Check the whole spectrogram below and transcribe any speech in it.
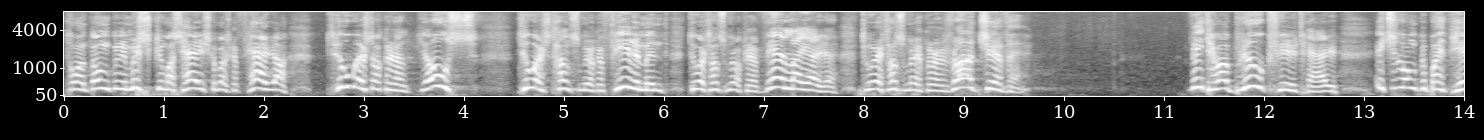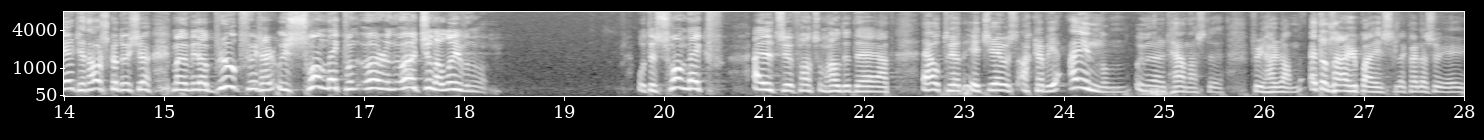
Ta man gonger i myskrum as her, skal man skal færa, to er okra ljós. To er han som er okra firemen, to er han som er okra veleiare, to er han som er okra radjeve. Vi tar bruk for det her. Ikke langt på en her, det skal du ikke, men vi tar bruk for det her, og i sånn ekv en øren økjen av livet. Og det er sånn ekv eldre folk som halde det at jeg tror at jeg gjøres akkurat vi egnom i min tjeneste for herren. Et eller annet arbeid, eller hva det så er,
